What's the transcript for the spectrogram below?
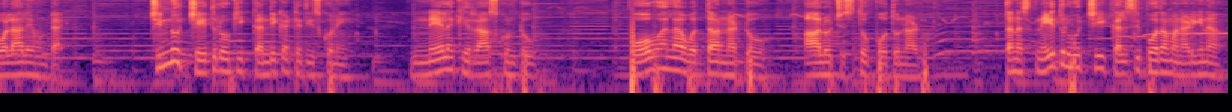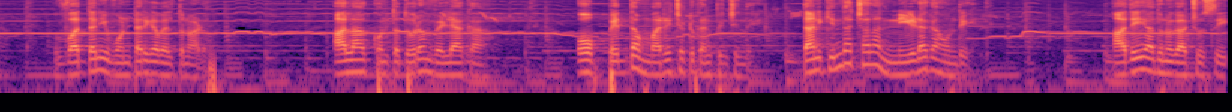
పొలాలే ఉంటాయి. చిన్ను చేతిలోకి కందికట్టె తీసుకొని నేలకి రాసుకుంటూ పోవాలా వద్దా అన్నట్టు ఆలోచిస్తూ పోతున్నాడు. తన స్నేహితులు వచ్చి కలిసిపోదామని అడిగినా వద్దని ఒంటరిగా వెళ్తున్నాడు. అలా కొంత దూరం వెళ్ళాక ఓ పెద్ద మర్రి చెట్టు కనిపించింది. దాని కింద చాలా నీడగా ఉంది. అదే అదునుగా చూసి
